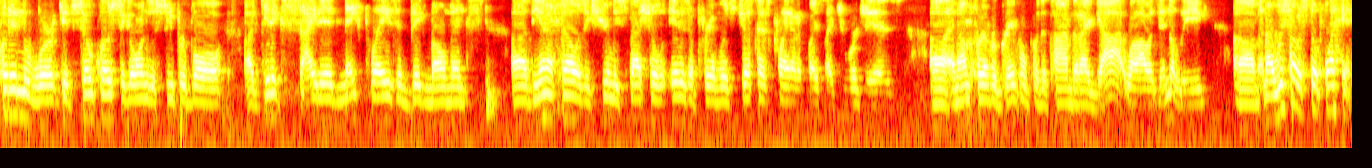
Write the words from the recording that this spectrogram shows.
put in the work, get so close to going to the Super Bowl, uh, get excited, make plays in big moments. Uh, the NFL is extremely special. It is a privilege, just as playing at a place like Georgia is. Uh, and I'm forever grateful for the time that I got while I was in the league. Um, and I wish I was still playing.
